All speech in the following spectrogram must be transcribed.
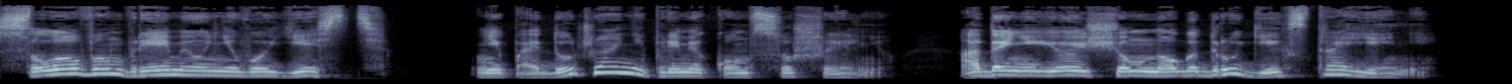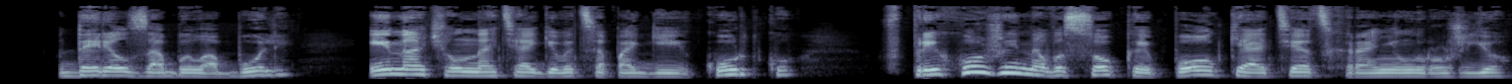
Словом, время у него есть. Не пойдут же они прямиком в сушильню, а до нее еще много других строений. Дэрил забыл о боли и начал натягивать сапоги и куртку. В прихожей на высокой полке отец хранил ружье.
